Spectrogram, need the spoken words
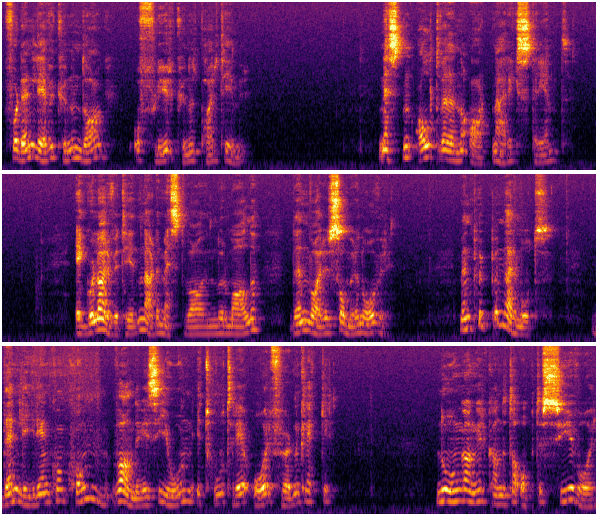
For den lever kun en dag og flyr kun et par timer. Nesten alt ved denne arten er ekstremt. Egg- og larvetiden er det mest normale, den varer sommeren over. Men puppen derimot, den ligger i en kongkong, vanligvis i jorden, i to-tre år før den klekker. Noen ganger kan det ta opptil syv år,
